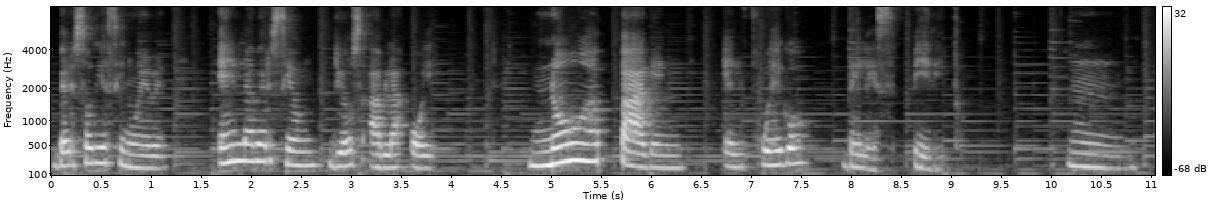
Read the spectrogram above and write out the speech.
verso 19. En la versión Dios habla hoy. No apaguen el fuego del Espíritu. Mm.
